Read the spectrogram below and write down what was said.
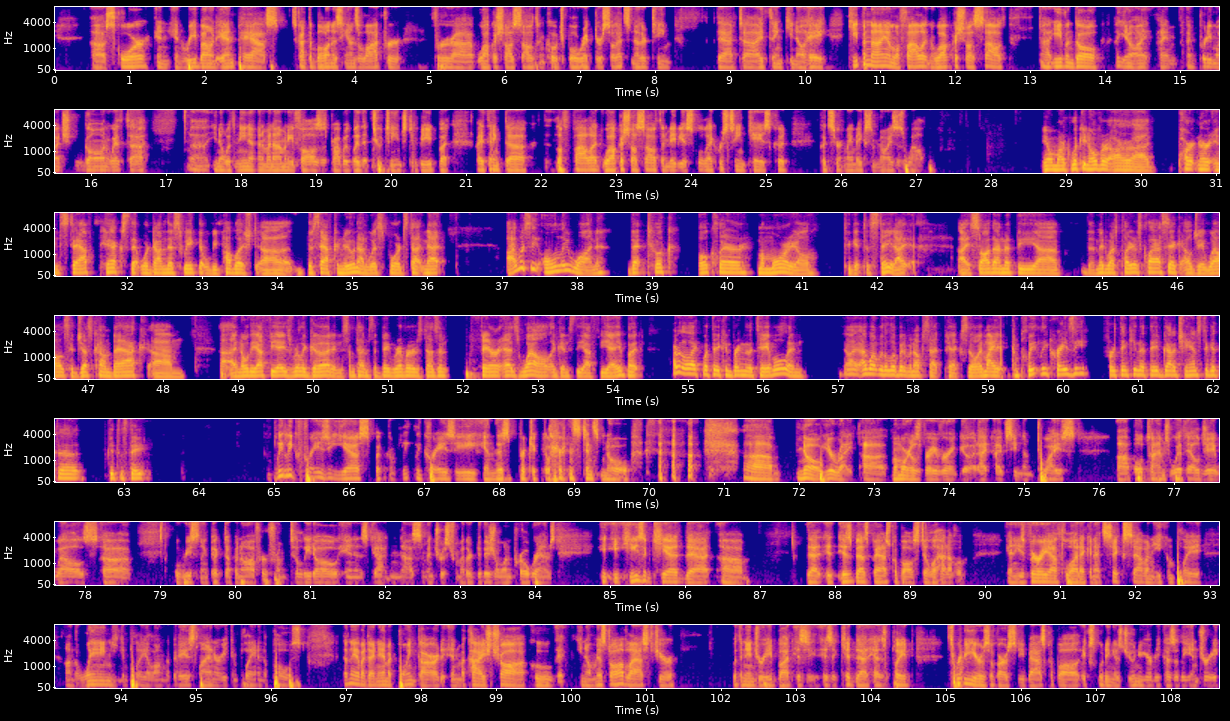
uh, score and, and rebound and pass. He's got the ball in his hands a lot for for uh, Waukesha South and Coach Bo Richter. So that's another team that uh, I think, you know, hey, keep an eye on La Follette and Waukesha South, uh, even though, you know, I, I'm, I'm pretty much going with, uh, uh, you know, with Neenah and Menomonee Falls is probably the two teams to beat. But I think the La Follette, Waukesha South, and maybe a school like Racine Case could could certainly make some noise as well. You know, Mark, looking over our uh, partner and staff picks that were done this week that will be published uh, this afternoon on WisSports.net. I was the only one that took Eau Claire Memorial to get to state. I I saw them at the uh, the Midwest Players Classic. LJ Wells had just come back. Um, I know the FVA is really good, and sometimes the Big Rivers doesn't fare as well against the FVA, but I really like what they can bring to the table. And you know, I, I, went with a little bit of an upset pick. So am I completely crazy for thinking that they've got a chance to get to get to state? Completely crazy, yes, but completely crazy in this particular instance, no. um, no, you're right. Uh, Memorial's very, very good. I, have seen them twice, uh, both times with LJ Wells, uh, who recently picked up an offer from Toledo and has gotten uh, some interest from other Division One programs he, he's a kid that um, that his best basketball is still ahead of him, and he's very athletic. And at six seven, he can play on the wing, he can play along the baseline, or he can play in the post. Then they have a dynamic point guard in Makai Shaw, who eh, you know missed all of last year with an injury, but is is a kid that has played three years of varsity basketball, excluding his junior year because of the injury.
